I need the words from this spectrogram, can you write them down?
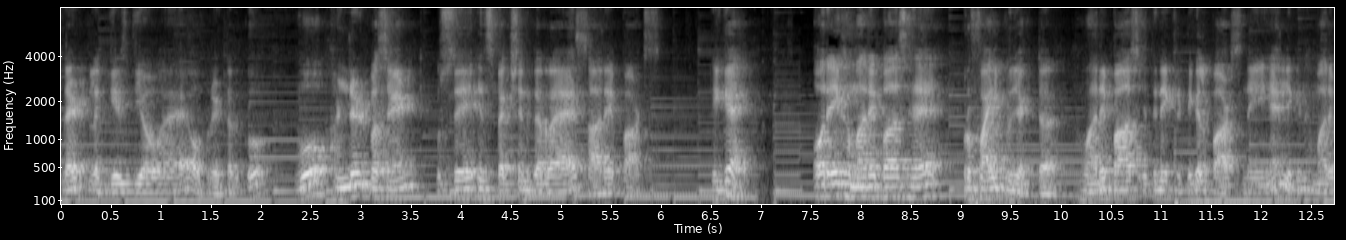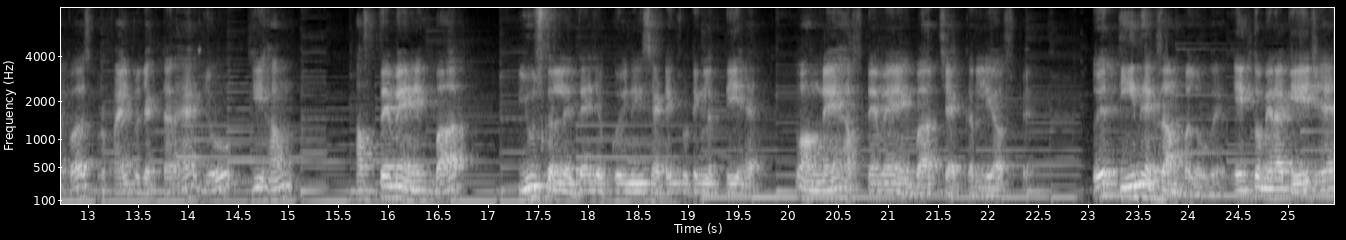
थ्रेड प्लग गेज दिया हुआ है ऑपरेटर को, वो 100 परसेंट उससे इंस्पेक्शन कर रहा है सारे पार्ट्स ठीक है? और एक हमारे पास है प्रोफ़ाइल प्रोजेक्टर हमारे पास इतने क्रिटिकल पार्ट्स नहीं है, लेकिन हमारे पास प्रोफ़ाइल प्रोजेक्टर है जो कि हम हफ़्ते में एक बार यूज़ कर लेते हैं जब कोई नई सेटिंग शूटिंग लगती है तो हमने हफ़्ते में एक बार चेक कर लिया उस पर तो ये तीन एग्ज़ाम्पल हो गए। एक तो मेरा गेज है,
